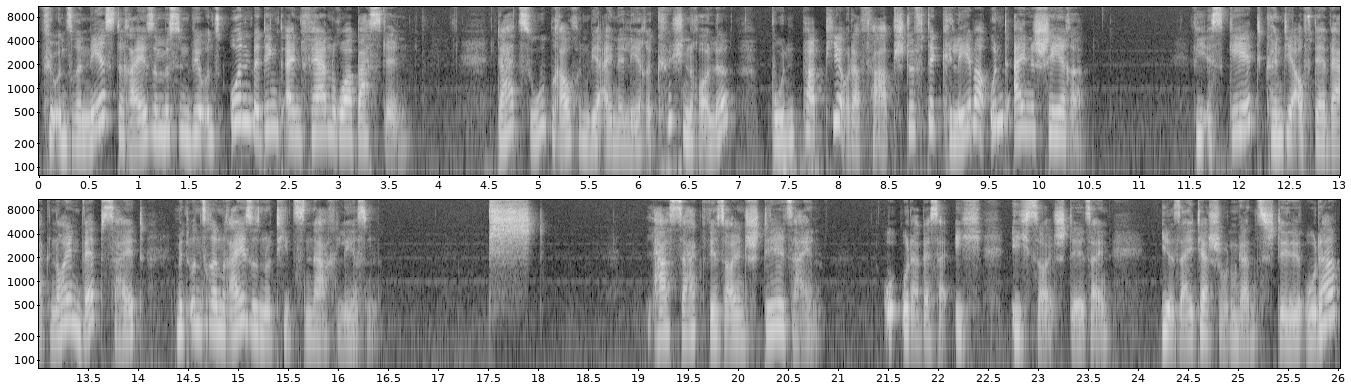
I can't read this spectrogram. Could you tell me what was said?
für unsere nächste Reise müssen wir uns unbedingt ein Fernrohr basteln. Dazu brauchen wir eine leere Küchenrolle, Buntpapier oder Farbstifte, Kleber und eine Schere. Wie es geht, könnt ihr auf der Werk 9 Website mit unseren Reisenotizen nachlesen. Psst! Lars sagt, wir sollen still sein. O oder besser ich, ich soll still sein. Ihr seid ja schon ganz still, oder?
